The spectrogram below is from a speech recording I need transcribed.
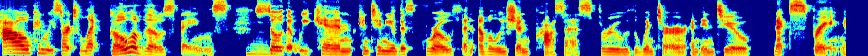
how can we start to let go of those things mm. so that we can continue this growth and evolution process through the winter and into next spring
